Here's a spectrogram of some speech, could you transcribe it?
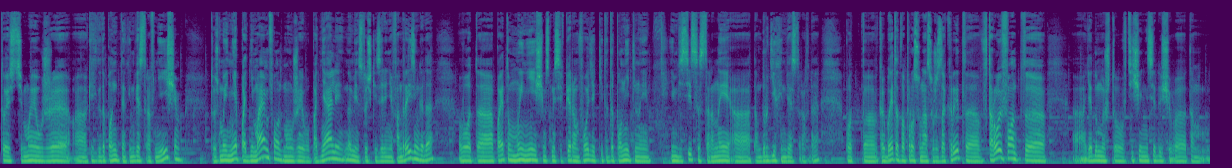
то есть мы уже э, каких-то дополнительных инвесторов не ищем. То есть мы не поднимаем фонд, мы уже его подняли, ну, с точки зрения фандрейзинга, да. Вот, э, поэтому мы не ищем, в смысле, в первом фонде какие-то дополнительные инвестиции со стороны э, там, других инвесторов, да. Вот, как бы этот вопрос у нас уже закрыт. Второй фонд... А, я думаю, что в течение следующего там,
